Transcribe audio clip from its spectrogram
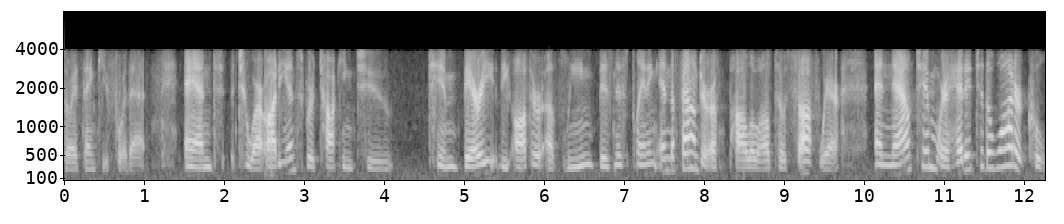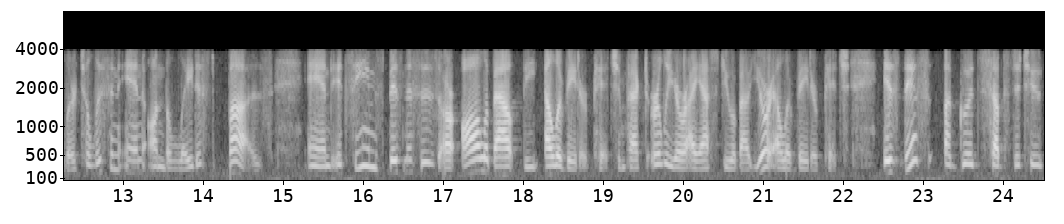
So I thank you for that. And to our audience, we're talking to Tim Berry, the author of Lean Business Planning and the founder of Palo Alto Software. And now, Tim, we're headed to the water cooler to listen in on the latest buzz. And it seems businesses are all about the elevator pitch. In fact, earlier I asked you about your elevator pitch. Is this a good substitute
